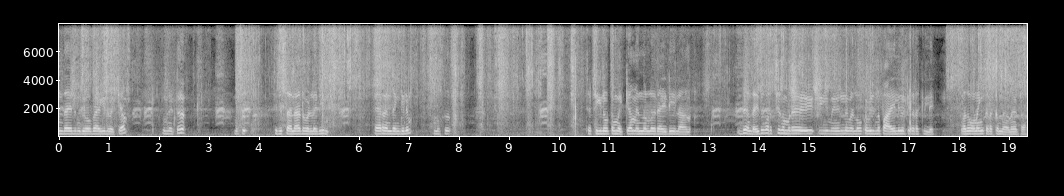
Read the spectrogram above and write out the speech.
എന്തായാലും ഗ്രോ ബാഗിൽ വയ്ക്കാം എന്നിട്ട് നമുക്ക് ഇച്ചിരി സലാഡ് വെള്ളരിയും വേറെ എന്തെങ്കിലും നമുക്ക് ചട്ടിയിലോട്ടും വയ്ക്കാം എന്നുള്ള ഒരു ഐഡിയയിലാണ്. ഇത് കണ്ട ഇത് കുറച്ച് നമ്മുടെ ഈ- മേളിൽ വെള്ളമൊക്കെ വീഴുന്ന പായൽ കെട്ടി കിടക്കില്ലേ? അത് ഉണങ്ങി കിടക്കുന്നതാണ് കേട്ടോ.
